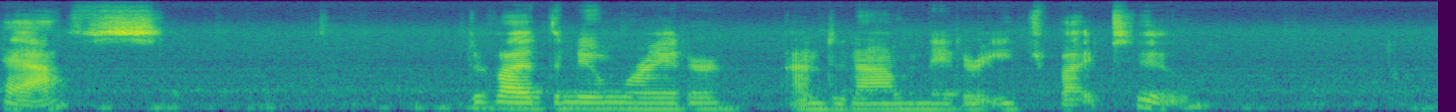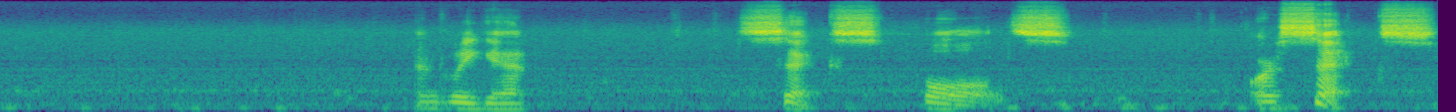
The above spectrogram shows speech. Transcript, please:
halves. Divide the numerator and denominator each by 2. And we get 6 wholes, or 6.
